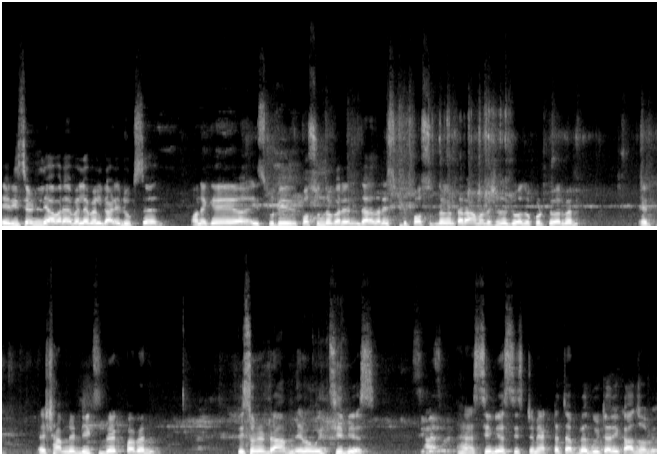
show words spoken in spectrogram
এই রিসেন্টলি আবার অ্যাভেলেবেল গাড়ি ঢুকছে। অনেকে স্কুটি পছন্দ করেন। যারা যারা স্কুটি পছন্দ করেন তারা আমাদের সাথে যোগাযোগ করতে পারবেন। এর এর সামনে ডিস্ক ব্রেক পাবেন পিছনে ড্রাম এবং উইথ সিবিএস হ্যাঁ সিবিএস সিস্টেম একটা চাপলে দুইটারই কাজ হবে।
